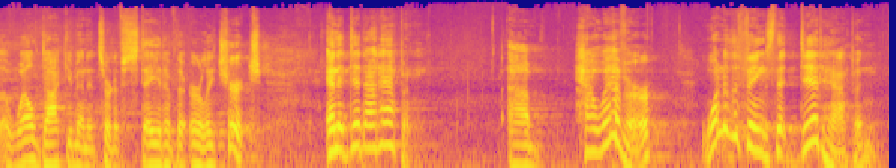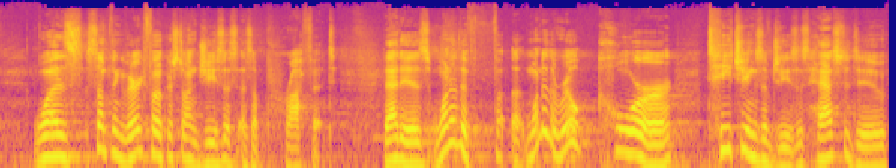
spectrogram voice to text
a well documented sort of state of the early church. And it did not happen. Um, however, one of the things that did happen was something very focused on Jesus as a prophet. That is, one of the, uh, one of the real core teachings of Jesus has to do,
